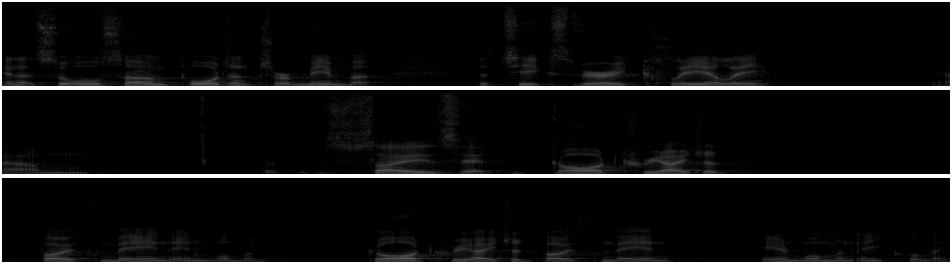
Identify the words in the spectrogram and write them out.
And it's also important to remember the text very clearly um, says that God created both man and woman. God created both man and woman equally.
